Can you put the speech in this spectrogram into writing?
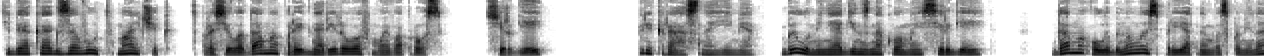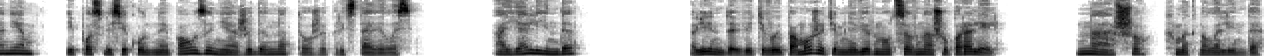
«Тебя как зовут, мальчик?» – спросила дама, проигнорировав мой вопрос. «Сергей?» «Прекрасное имя. Был у меня один знакомый Сергей». Дама улыбнулась приятным воспоминанием и после секундной паузы неожиданно тоже представилась. «А я Линда». «Линда, ведь вы поможете мне вернуться в нашу параллель?» «Нашу», — хмыкнула Линда.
